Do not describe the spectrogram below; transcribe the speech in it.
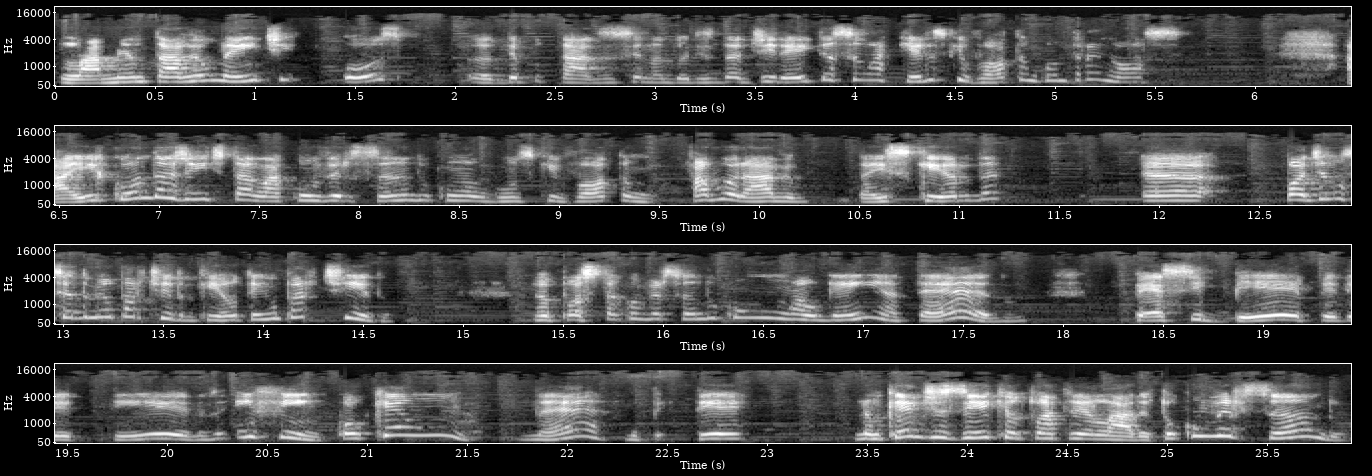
Lamentavelmente, os uh, deputados e senadores da direita são aqueles que votam contra nós. Aí, quando a gente está lá conversando com alguns que votam favorável da esquerda, uh, pode não ser do meu partido, porque eu tenho um partido. Eu posso estar conversando com alguém até do PSB, PDT, enfim, qualquer um, né, do PT. Não quer dizer que eu estou atrelado, eu estou conversando,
